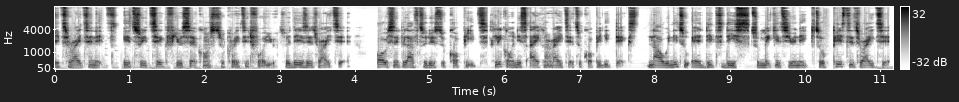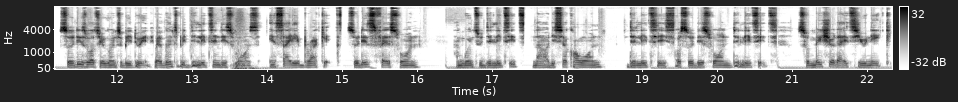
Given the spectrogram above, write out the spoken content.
It's writing it. It will take few seconds to create it for you. So this is it right here all we simply have to do is to copy it. Click on this icon right here to copy the text. Now we need to edit this to make it unique. So paste it right here. So this is what we're going to be doing. We're going to be deleting these ones inside a bracket. So this first one i'm going to delete it. Now the second one delete this. Also this one delete it. So make sure that it's unique.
